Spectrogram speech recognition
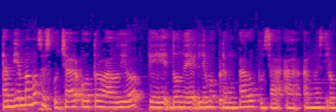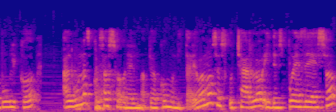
también vamos a escuchar otro audio que, donde le hemos preguntado pues, a, a, nuestro público algunas cosas sobre el mapeo comunitario. Vamos a escucharlo y después de eso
